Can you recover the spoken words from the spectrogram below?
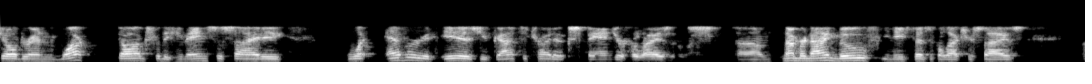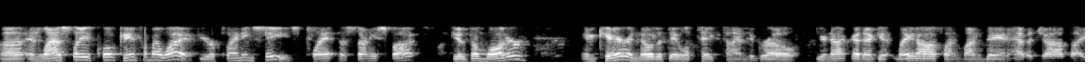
children, walk dogs for the Humane Society. Whatever it is, you've got to try to expand your horizons. Um, number nine, move. You need physical exercise. Uh, and lastly, a quote came from my wife. You're planting seeds. Plant in a sunny spot. Give them water and care and know that they will take time to grow. You're not going to get laid off on Monday and have a job by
